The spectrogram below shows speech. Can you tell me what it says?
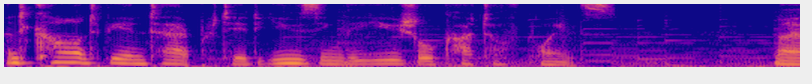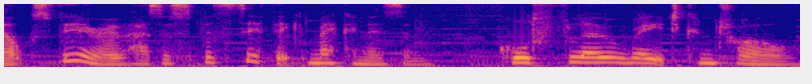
and can't be interpreted using the usual cutoff points. Niox Vero has a specific mechanism called flow rate control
